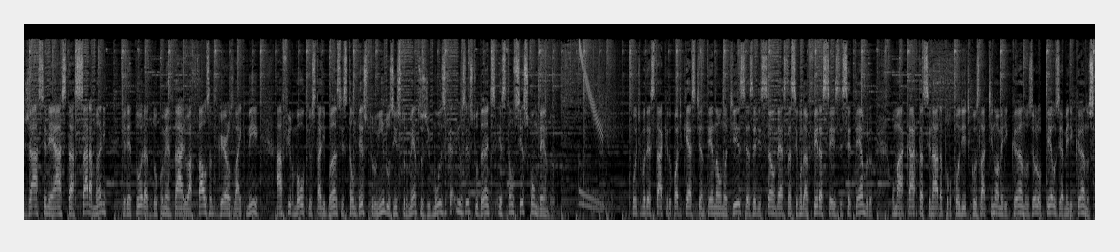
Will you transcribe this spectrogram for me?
Já a cineasta Sara Mani, diretora do documentário A Thousand Girls Like Me, afirmou que os talibãs estão destruindo os instrumentos de música e os estudantes estão se escondendo. Último destaque do podcast Antena 1 Notícias, edição desta segunda-feira, 6 de setembro. Uma carta assinada por políticos latino-americanos, europeus e americanos,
